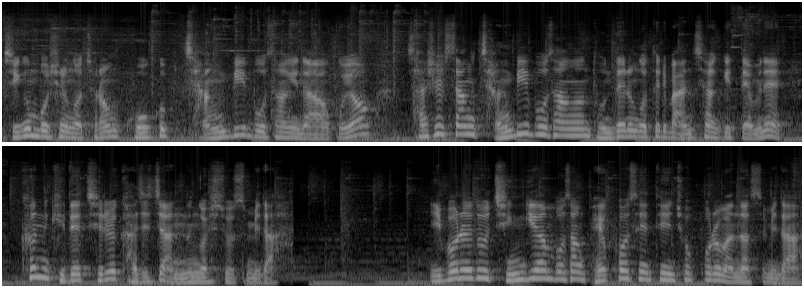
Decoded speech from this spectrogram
지금 보시는 것처럼 고급 장비 보상이 나오고요. 사실상 장비 보상은 돈 되는 것들이 많지 않기 때문에 큰 기대치를 가지지 않는 것이 좋습니다. 이번에도 진기한 보상 100%인 촛불을 만났습니다.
